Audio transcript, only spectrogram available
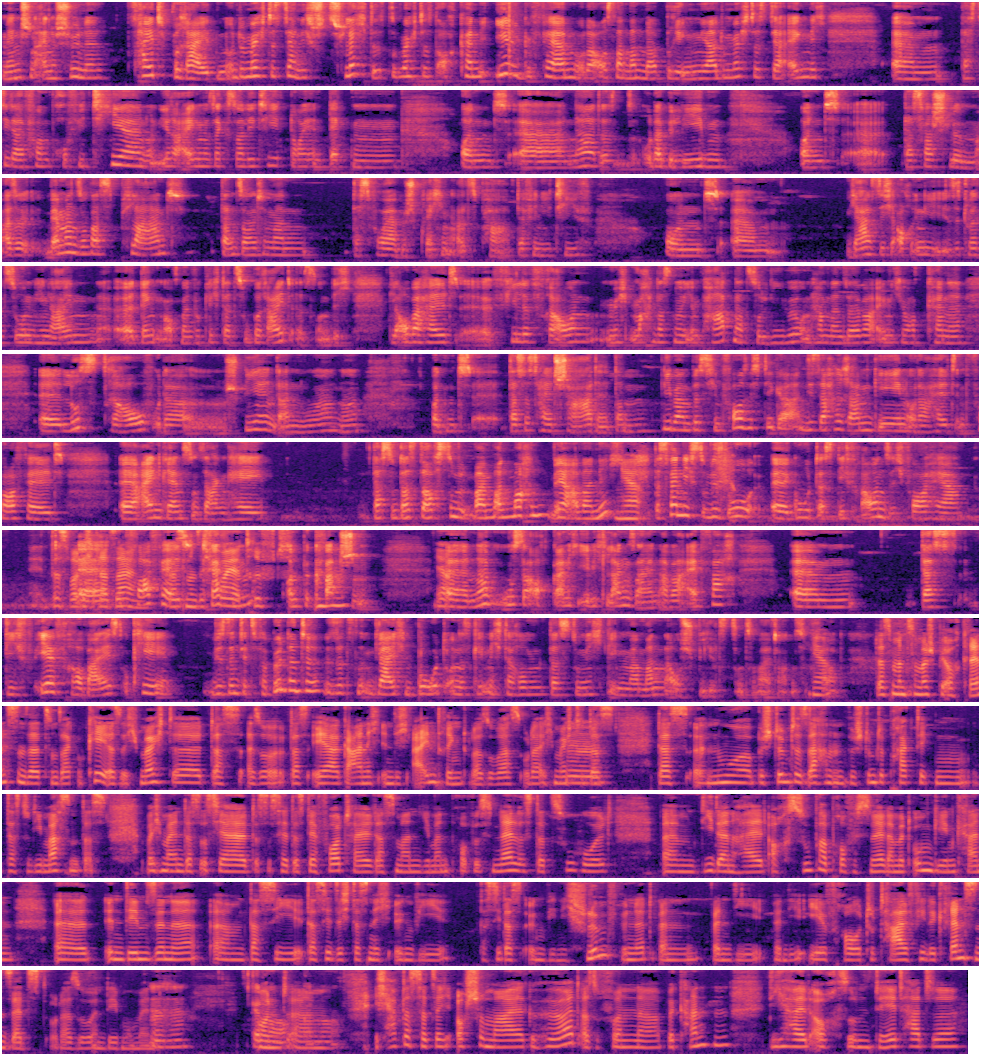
Menschen eine schöne Zeit bereiten und du möchtest ja nichts Schlechtes, du möchtest auch keine Ehe gefährden oder auseinanderbringen, ja, du möchtest ja eigentlich ähm, dass die davon profitieren und ihre eigene Sexualität neu entdecken und äh, ne, das, oder beleben. Und äh, das war schlimm. Also wenn man sowas plant, dann sollte man das vorher besprechen als Paar, definitiv. Und ähm, ja, sich auch in die Situation hinein äh, ob man wirklich dazu bereit ist. Und ich glaube halt, äh, viele Frauen machen das nur ihrem Partner zuliebe und haben dann selber eigentlich überhaupt keine äh, Lust drauf oder spielen dann nur. Ne? Und äh, das ist halt schade. Dann lieber ein bisschen vorsichtiger an die Sache rangehen oder halt im Vorfeld äh, eingrenzen und sagen, hey, das und das darfst du mit meinem Mann machen, mehr aber nicht. Ja. Das fände ich sowieso äh, gut, dass die Frauen sich vorher das wollte ich gerade äh, sagen, Vorfeld dass man sich vorher trifft und bequatschen. Mhm. Ja. Äh, ne, muss ja auch gar nicht ewig lang sein, aber einfach, ähm, dass die Ehefrau weiß, okay, wir sind jetzt Verbündete, wir sitzen im gleichen Boot und es geht nicht darum, dass du mich gegen meinen Mann ausspielst und so weiter und so ja. fort. Dass man zum Beispiel auch Grenzen setzt und sagt, okay, also ich möchte, dass, also, dass er gar nicht in dich eindringt oder sowas, oder ich möchte, mhm. dass, dass äh, nur bestimmte Sachen, bestimmte Praktiken, dass du die machst und das, aber ich meine, das ist ja, das ist ja das der Vorteil, dass man jemand Professionelles dazu holt, ähm, die dann halt auch super professionell damit umgehen kann, äh, in dem Sinne, ähm, dass dass sie, dass sie sich das nicht irgendwie, dass sie das irgendwie nicht schlimm findet, wenn, wenn die, wenn die Ehefrau total viele Grenzen setzt oder so in dem Moment. Mhm. Genau, und ähm, genau. ich habe das tatsächlich auch schon mal gehört, also von einer Bekannten, die halt auch so ein Date hatte,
